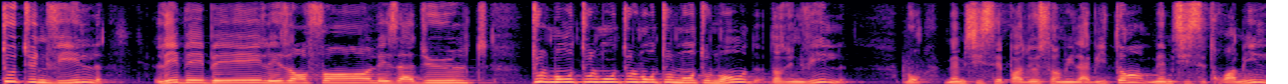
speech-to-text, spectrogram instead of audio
toute une ville, les bébés, les enfants, les adultes, tout le monde, tout le monde, tout le monde, tout le monde, tout le monde, dans une ville, bon, même si ce n'est pas 200 000 habitants, même si c'est 3 000,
